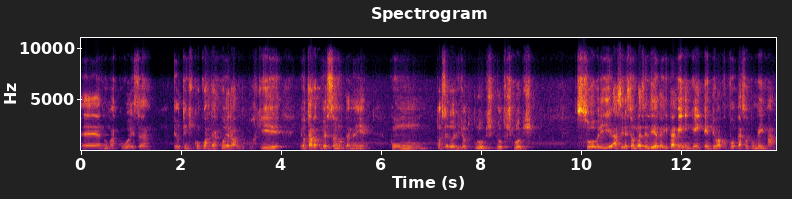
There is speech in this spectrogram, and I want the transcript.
é, numa coisa eu tenho que concordar com o Heraldo, porque eu estava conversando também com torcedores de outros clubes, de outros clubes, sobre a seleção brasileira. E também ninguém entendeu a convocação do Neymar.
